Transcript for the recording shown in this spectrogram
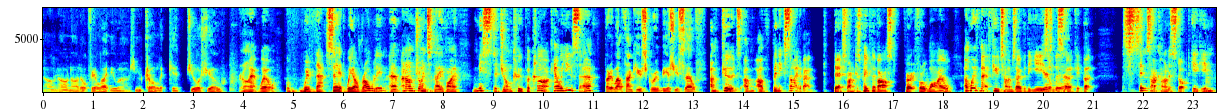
No, no, no, I don't feel like you are. You call it, kid. It's your show. Right, well, with that said, we are rolling. Um, and I'm joined today by Mr. John Cooper Clarke. How are you, sir? Very well, thank you, Scroobius. Yourself? I'm good. I'm, I've been excited about this one because people have asked for it for a while, and we've met a few times over the years Yes, on the circuit. But since I kind of stopped gigging,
